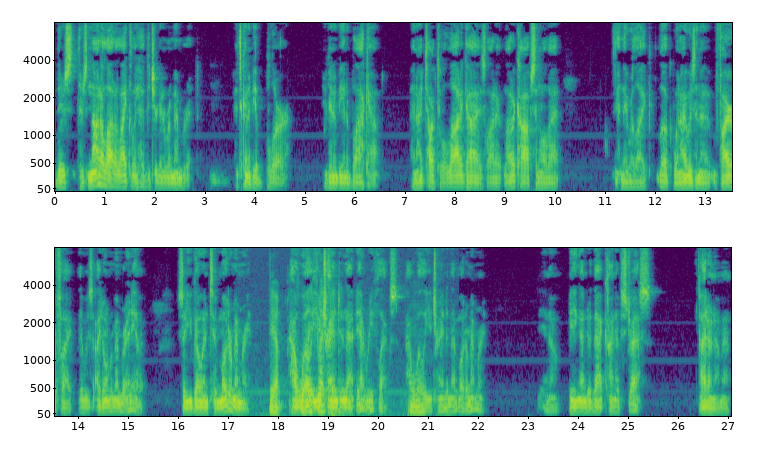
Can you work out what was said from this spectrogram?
there's, there's not a lot of likelihood that you're going to remember it. Mm-hmm. It's going to be a blur. You're going to be in a blackout. And I talked to a lot of guys, a lot of, a lot of cops and all that. And they were like, look, when I was in a firefight, it was, I don't remember any of it. So you go into motor memory. Yeah. How so well are you trained it. in that? Yeah, reflex. How mm-hmm. well are you trained in that motor memory? You know, being under that kind of stress. I don't know, man.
